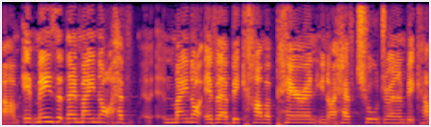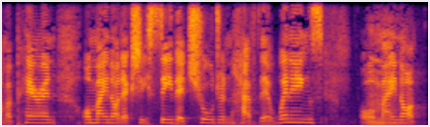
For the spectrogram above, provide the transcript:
um, it means that they may not have, may not ever become a parent, you know, have children and become a parent, or may not actually see their children have their winnings or may hmm. not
